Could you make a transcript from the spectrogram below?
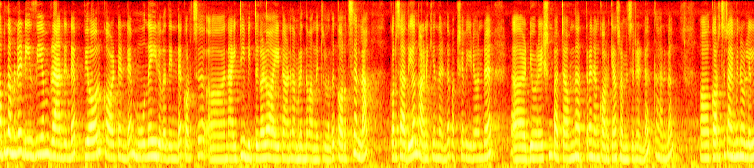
അപ്പോൾ നമ്മുടെ ഡി സി എം ബ്രാൻഡിന്റെ പ്യുർ കോട്ടന്റെ മൂന്ന് ഇരുപതിന്റെ കുറച്ച് നൈറ്റി ബിറ്റുകളും ആയിട്ടാണ് നമ്മളിന്ന് വന്നിട്ടുള്ളത്. കുറച്ചല്ല കുറച്ചധികം കാണിക്കുന്നുണ്ട്. പക്ഷേ വീഡിയോന്റെ ഡ്യൂറേഷൻ പറ്റാവുന്ന അത്ര ഞാൻ കുറയ്ക്കാൻ ശ്രമിച്ചിട്ടുണ്ട്. കാരണം കുറച്ച് ടൈമിനുള്ളിൽ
